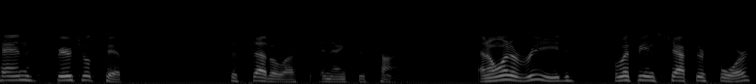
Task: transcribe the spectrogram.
10 spiritual tips to settle us in anxious times. And I want to read Philippians chapter 4,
